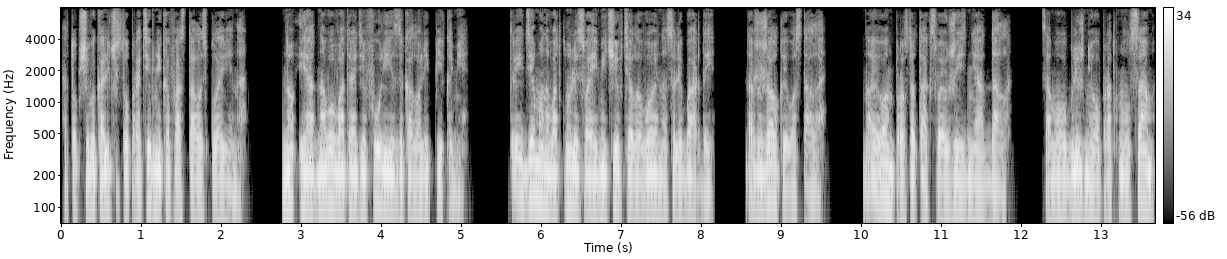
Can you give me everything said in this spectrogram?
от общего количества противников осталась половина. Но и одного в отряде фурии закололи пиками. Три демона воткнули свои мечи в тело воина с алебардой. Даже жалко его стало. Но и он просто так свою жизнь не отдал. Самого ближнего проткнул сам,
